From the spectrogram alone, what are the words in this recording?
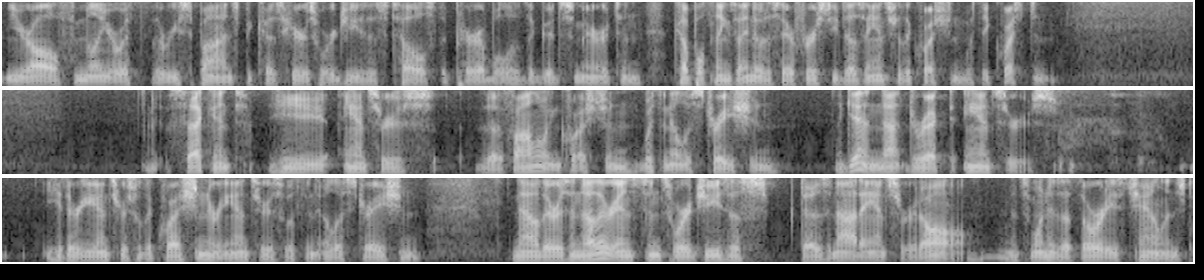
you're all familiar with the response because here's where Jesus tells the parable of the Good Samaritan. A couple things I notice there. First, he does answer the question with a question. Second, he answers the following question with an illustration. Again, not direct answers. Either he answers with a question or he answers with an illustration. Now, there is another instance where Jesus does not answer at all. It's when his authority is challenged.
